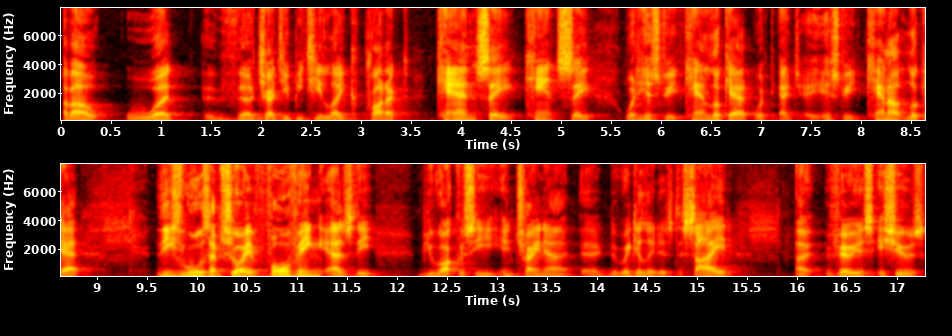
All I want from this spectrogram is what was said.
about what the ChatGPT like product can say, can't say, what history it can look at, what history it cannot look at. These rules, I'm sure, are evolving as the bureaucracy in China, uh, the regulators decide uh, various issues.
